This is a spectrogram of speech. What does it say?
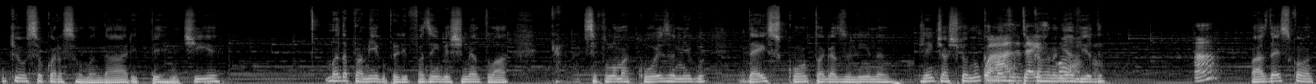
o que o seu coração mandar e permitir. Manda pro amigo pra ele fazer investimento lá. Caraca, você falou uma coisa, amigo. 10 conto a gasolina. Gente, acho que eu nunca mais Quase vou ter 10 carro na minha conto. vida. Hã? Quase 10 conto.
